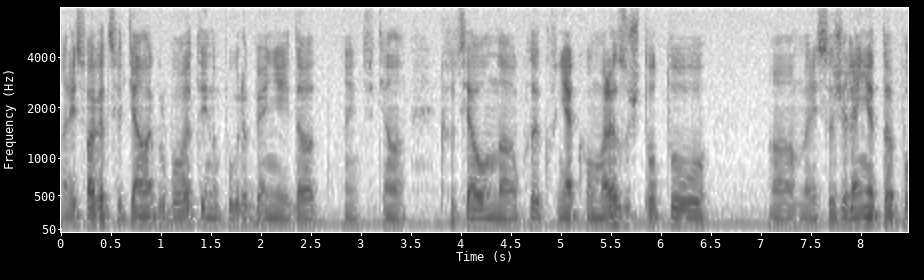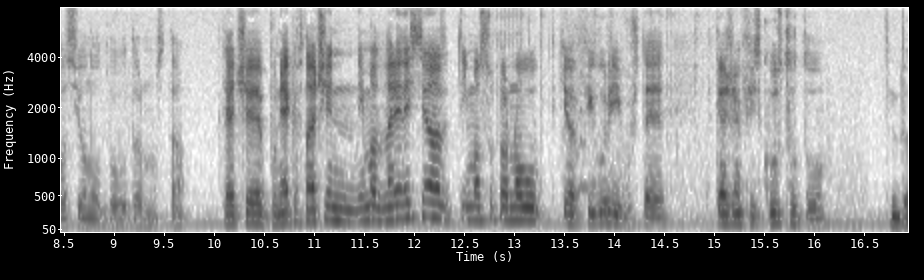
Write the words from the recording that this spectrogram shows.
нали, слагат цветя на гробовете и на погребения и дават нали, цветя на, като цяло на като някой умре, защото а, нали, съжалението е по-силно от благодарността. Така че по някакъв начин има, нали, наистина има супер много такива фигури, въобще, да кажем, в изкуството. Да.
